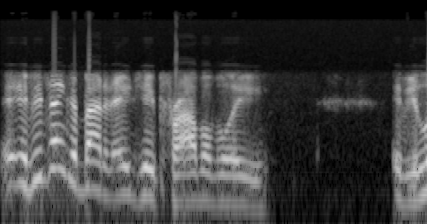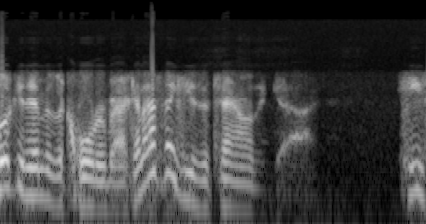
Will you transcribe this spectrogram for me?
if you think about it, AJ probably, if you look at him as a quarterback, and I think he's a talented guy, he's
